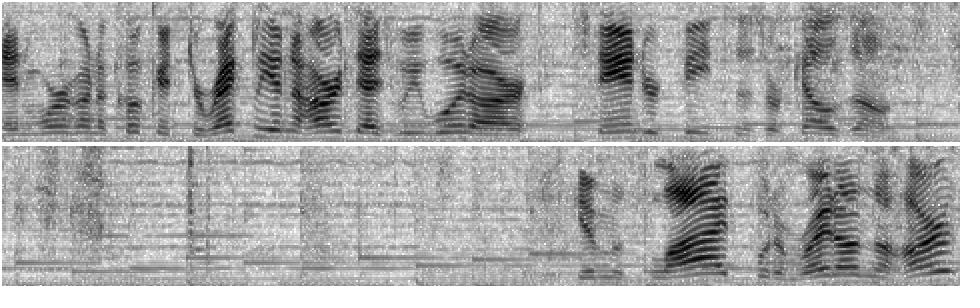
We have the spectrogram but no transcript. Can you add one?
and we're going to cook it directly in the hearth as we would our standard pizzas or calzones. Just give them a slide, put them right on the hearth,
